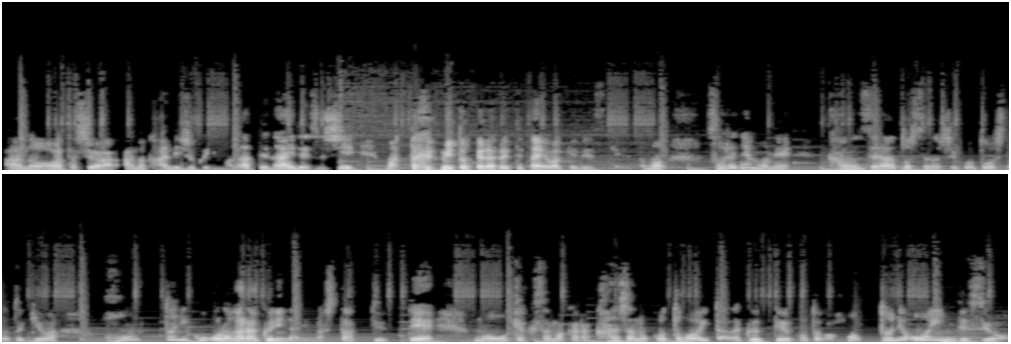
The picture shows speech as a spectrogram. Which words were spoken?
あの、私はあの管理職にもなってないですし、全く認められてないわけですけれども、それでもね、カウンセラーとしての仕事をしたときは、本当に心が楽になりましたって言って、もうお客様から感謝の言葉をいただくっていうことが本当に多いんですよ。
